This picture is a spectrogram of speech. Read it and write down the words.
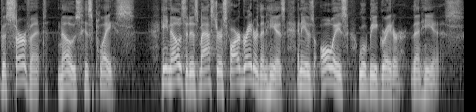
The servant knows his place. He knows that his master is far greater than he is, and he is always will be greater than he is.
